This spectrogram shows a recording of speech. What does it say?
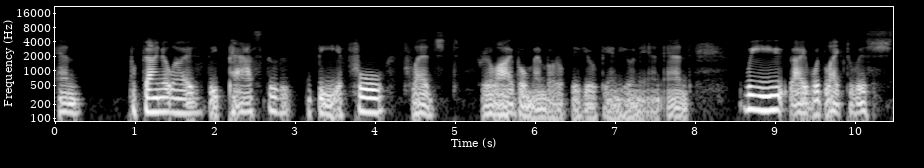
and finalize the path to be a full fledged, reliable member of the European Union. And we, I would like to wish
